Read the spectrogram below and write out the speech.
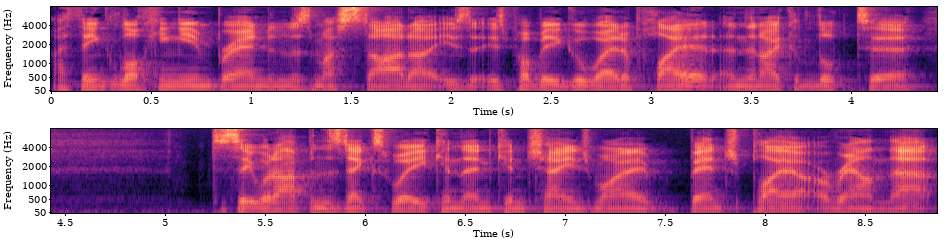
I think locking in Brandon as my starter is is probably a good way to play it, and then I could look to to see what happens next week and then can change my bench player around that.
